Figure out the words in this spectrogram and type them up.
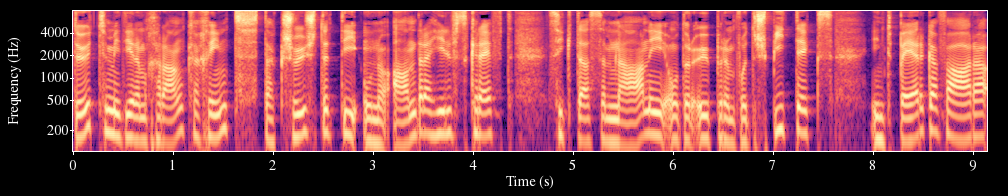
dort mit ihrem kranken Kind, den Geschwistern und noch anderen Hilfskräften, sei das einem Nani oder jemandem von der Spitex, in die Berge fahren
